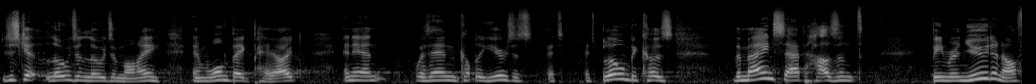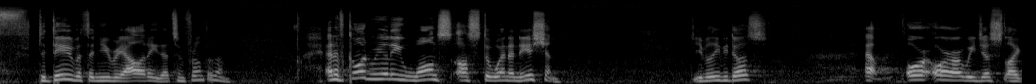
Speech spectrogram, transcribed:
You just get loads and loads of money in one big payout, and then within a couple of years, it's, it's, it's blown because the mindset hasn't been renewed enough to deal with the new reality that's in front of them. And if God really wants us to win a nation, do you believe He does? Uh, or, or are we just like,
